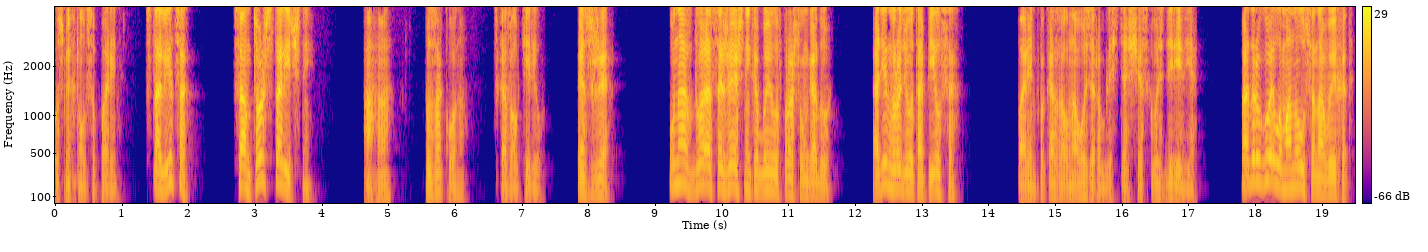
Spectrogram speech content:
усмехнулся парень. Столица? Сам тоже столичный? Ага, по закону, сказал Кирилл. СЖ. У нас два СЖшника было в прошлом году. Один вроде утопился. Парень показал на озеро, блестящее сквозь деревья. А другой ломанулся на выход.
